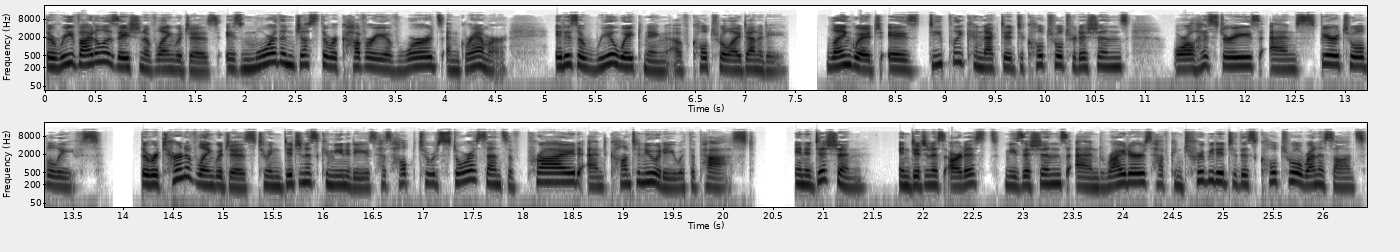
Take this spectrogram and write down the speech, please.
The revitalization of languages is more than just the recovery of words and grammar. It is a reawakening of cultural identity. Language is deeply connected to cultural traditions, oral histories, and spiritual beliefs. The return of languages to indigenous communities has helped to restore a sense of pride and continuity with the past. In addition, indigenous artists, musicians, and writers have contributed to this cultural renaissance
